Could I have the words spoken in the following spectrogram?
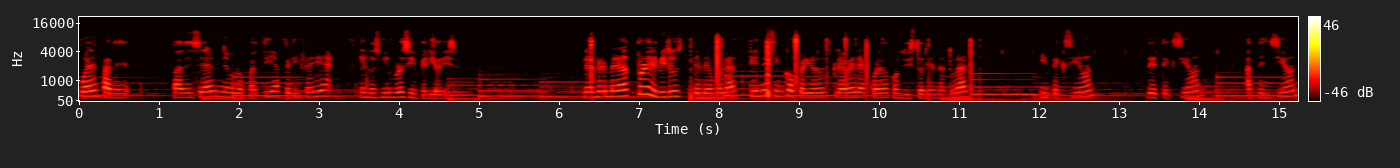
pueden padecer neuropatía periferia en los miembros inferiores. La enfermedad por el virus del ébola tiene cinco periodos clave de acuerdo con su historia natural. Infección, detección, atención,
